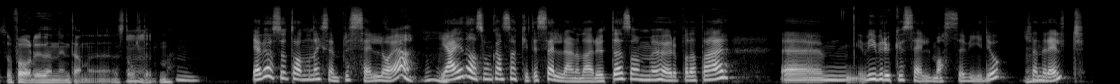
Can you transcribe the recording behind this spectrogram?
så får de den interne stoltheten. Jeg vil også ta noen eksempler selv òg, jeg. Jeg da, som kan snakke til selgerne der ute som hører på dette her. Eh, vi bruker selv masse video generelt, eh,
